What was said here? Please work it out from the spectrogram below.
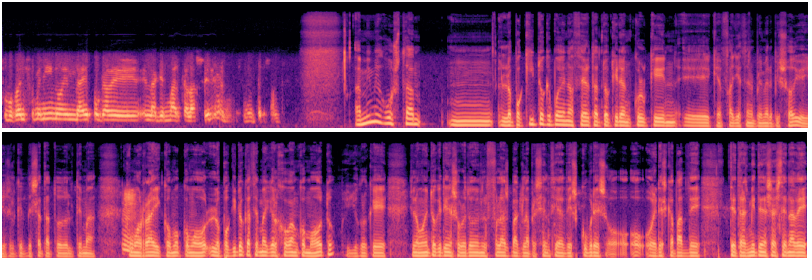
su papel femenino en la época de, en la que marca la serie es muy interesante. A mí me gusta Mm, lo poquito que pueden hacer tanto Kieran Culkin, eh, que fallece en el primer episodio y es el que desata todo el tema como mm. Ray, como, como lo poquito que hace Michael Hogan como Otto, y yo creo que en el momento que tiene sobre todo en el flashback la presencia, descubres o, eres capaz de, te transmiten esa escena de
